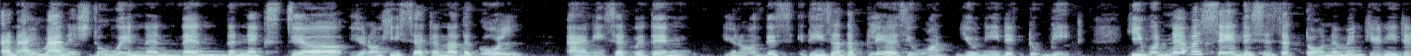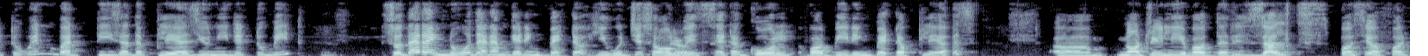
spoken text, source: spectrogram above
and I managed to win. And then the next year, you know, he set another goal, and he said within you know this these are the players you want you needed to beat. He would never say this is the tournament you needed to win, but these are the players you needed to beat. So that I know that I'm getting better. He would just always set a goal about beating better players, um, not really about the results per se of a,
